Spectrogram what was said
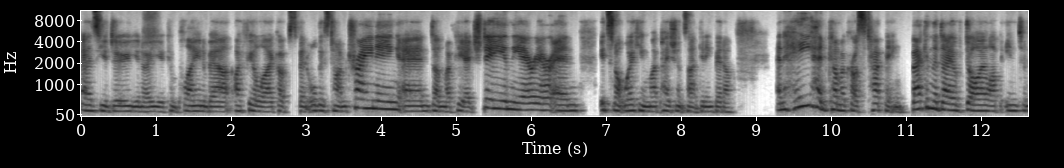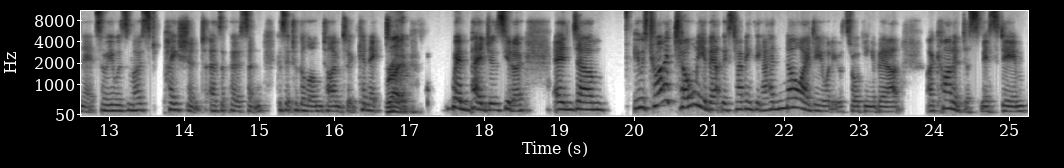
as you do you know you complain about i feel like i've spent all this time training and done my phd in the area and it's not working. My patients aren't getting better and he had come across tapping back in the day of dial up internet. So he was most patient as a person because it took a long time to connect right. to web pages, you know. And um, he was trying to tell me about this tapping thing. I had no idea what he was talking about. I kind of dismissed him,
